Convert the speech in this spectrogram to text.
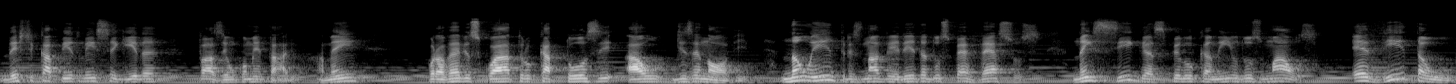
deste capítulo e em seguida fazer um comentário. Amém? Provérbios 4, 14 ao 19. Não entres na vereda dos perversos, nem sigas pelo caminho dos maus. Evita-o,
